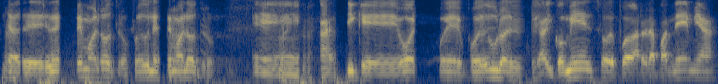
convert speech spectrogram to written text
era de, un extremo al otro, fue de un extremo al otro. Eh, así que bueno, fue, fue duro al, al comienzo, después agarré la pandemia,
